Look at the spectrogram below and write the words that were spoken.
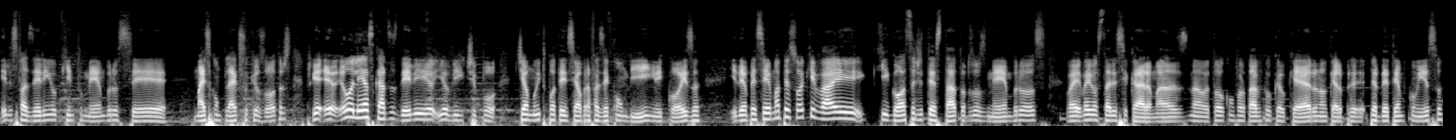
eles fazerem o quinto membro ser mais complexo que os outros. Porque eu, eu olhei as cartas dele e eu, e eu vi que, tipo, tinha muito potencial para fazer combinho e coisa. E daí eu pensei, uma pessoa que vai. que gosta de testar todos os membros vai, vai gostar desse cara, mas não, eu tô confortável com o que eu quero, não quero perder tempo com isso.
